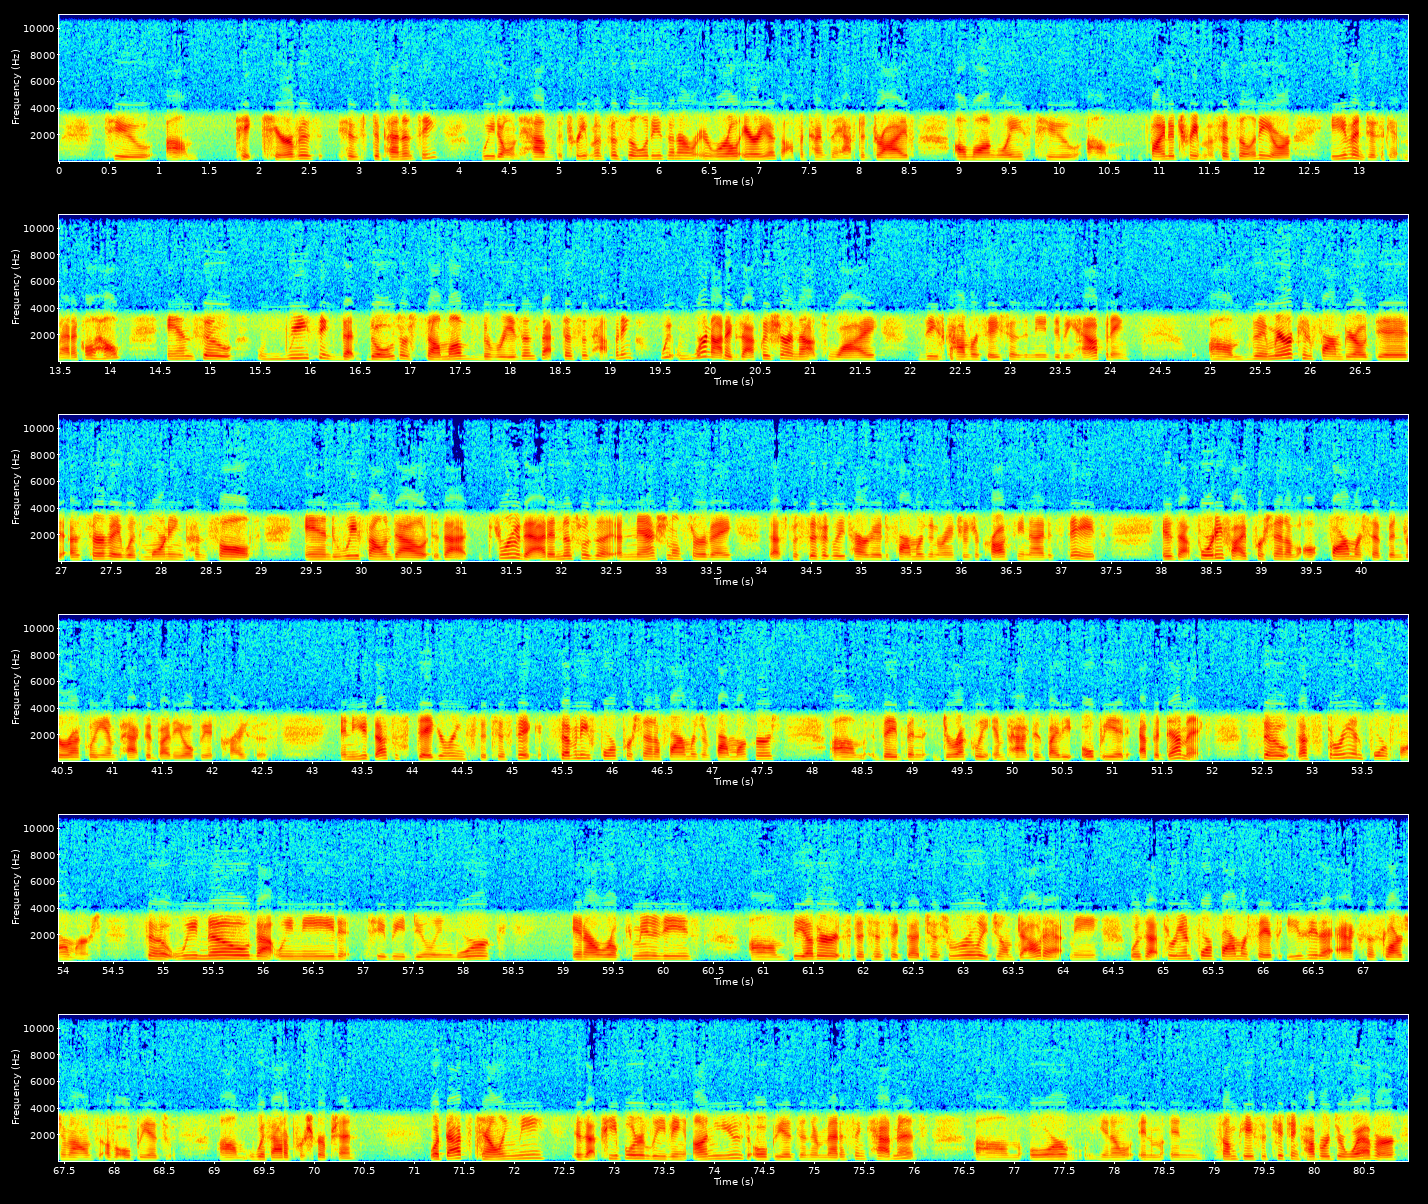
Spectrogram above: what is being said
to um, take care of his his dependency. We don't have the treatment facilities in our rural areas. Oftentimes they have to drive a long ways to um, find a treatment facility or even just get medical help. And so we think that those are some of the reasons that this is happening. We, we're not exactly sure, and that's why these conversations need to be happening. Um, the American Farm Bureau did a survey with Morning Consult, and we found out that through that, and this was a, a national survey that specifically targeted farmers and ranchers across the United States, is that 45% of all farmers have been directly impacted by the opiate crisis and you, that's a staggering statistic. 74% of farmers and farm workers, um, they've been directly impacted by the opiate epidemic. So that's three and four farmers. So we know that we need to be doing work in our rural communities. Um, the other statistic that just really jumped out at me was that three and four farmers say it's easy to access large amounts of opiates um, without a prescription. What that's telling me is that people are leaving unused opiates in their medicine cabinets um, or you know in in some cases kitchen cupboards or wherever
